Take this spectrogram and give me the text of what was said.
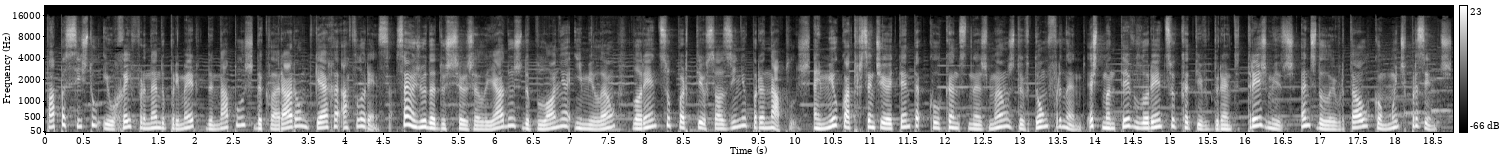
Papa Sisto e o rei Fernando I de Nápoles declararam guerra à Florença. Sem a ajuda dos seus aliados de Bolonha e Milão, Lorenzo partiu sozinho para Nápoles, em 1480, colocando-se nas mãos de Dom Fernando. Este manteve Lorenzo cativo durante três meses, antes de libertá-lo com muitos presentes.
